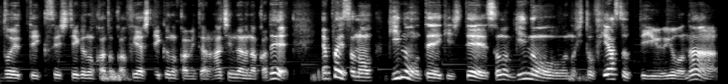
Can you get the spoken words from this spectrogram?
どうやって育成していくのかとか、増やしていくのかみたいな話になる中で、やっぱりその技能を定義して、その技能の人を増やすっていうような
